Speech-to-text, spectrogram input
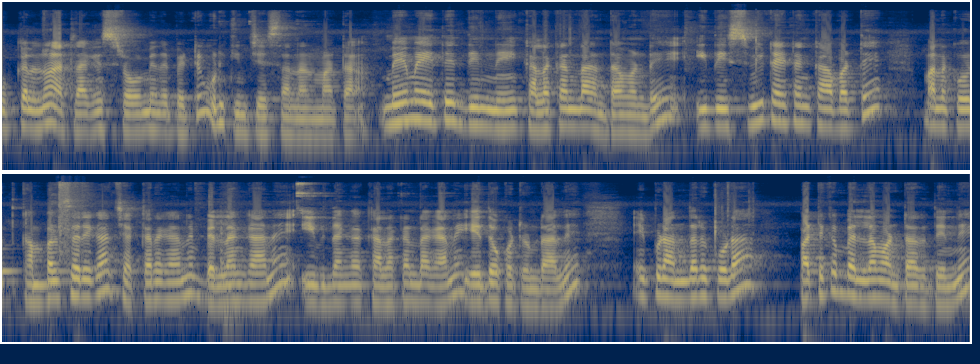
ముక్కలను అట్లాగే స్టవ్ మీద పెట్టి ఉడికించేస్తాను అనమాట మేమైతే దీన్ని కలకండ అంటామండి. ఇది స్వీట్ ఐటెం కాబట్టి మనకు కంపల్సరీగా చక్కెర కానీ బెల్లం కానీ ఈ విధంగా కలకండ కానీ ఏదో ఒకటి ఉండాలి. ఇప్పుడు అందరూ కూడా పటిక బెల్లం అంటారు దీన్ని.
